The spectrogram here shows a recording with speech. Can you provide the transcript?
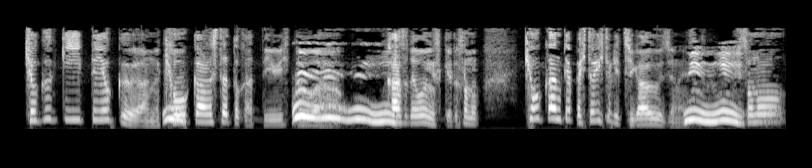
曲聴いてよく、あの、共感したとかっていう人うんうんは、うんうん。感想で多いんですけど、その、共感ってやっぱ一人一人違うじゃないうんですか。うん。その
